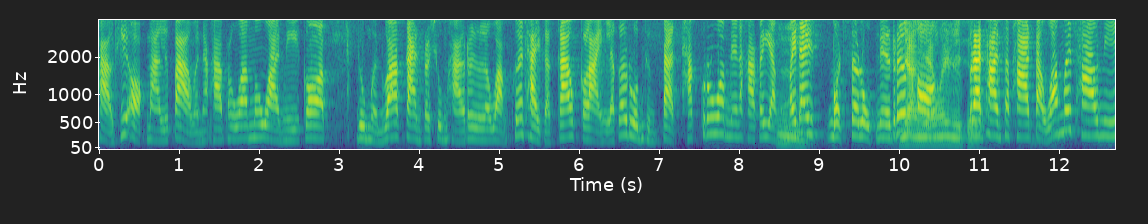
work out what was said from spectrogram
ข่าวที่ออกมาหรือเปล่าอะนะคะ เพราะว่าเมื่อวานนี้ก็ดูเหมือนว่าการประชุมหารือระหว่างเพื่อไทยกับก้าวไกล แล้วก็รวมถึง 8 พักร่วมเนี่ยนะคะ ก็ยังอืมไม่ได้บทสรุปในเรื่องยังของยังไม่มีสรุปประธานสภาแต่ว่าเมื่อเช้านี้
